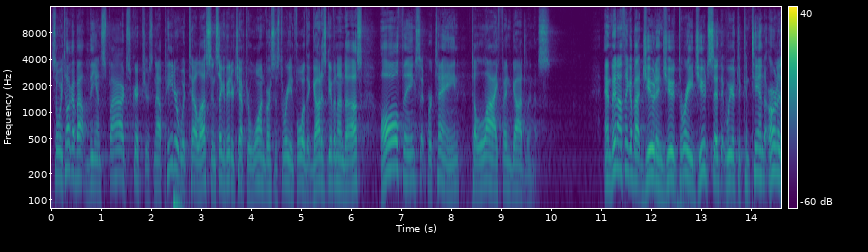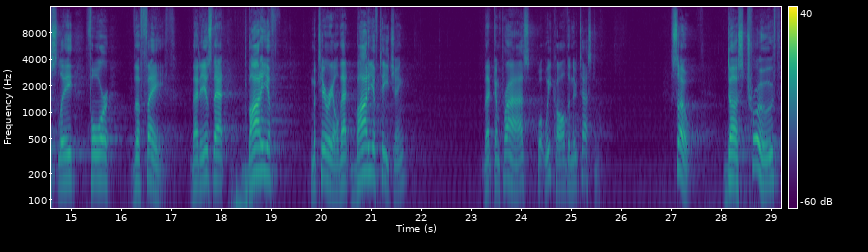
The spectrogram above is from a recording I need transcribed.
So we talk about the inspired scriptures. Now Peter would tell us in 2 Peter chapter 1 verses 3 and 4 that God has given unto us all things that pertain to life and godliness. And then I think about Jude and Jude 3. Jude said that we are to contend earnestly for the faith. That is, that body of material, that body of teaching that comprise what we call the New Testament. So, does truth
